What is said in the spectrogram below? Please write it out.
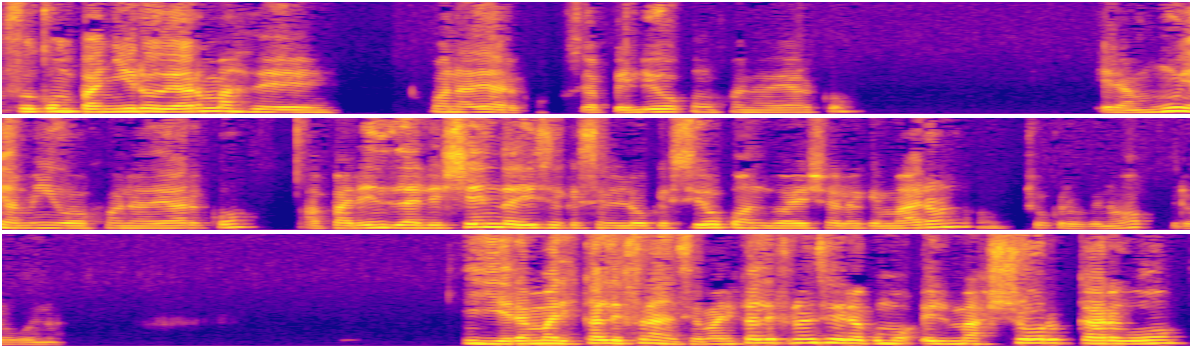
fue compañero de armas de Juana de Arco, o sea, peleó con Juana de Arco. Era muy amigo de Juana de Arco. La leyenda dice que se enloqueció cuando a ella la quemaron, yo creo que no, pero bueno, y era mariscal de Francia. Mariscal de Francia era como el mayor cargo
